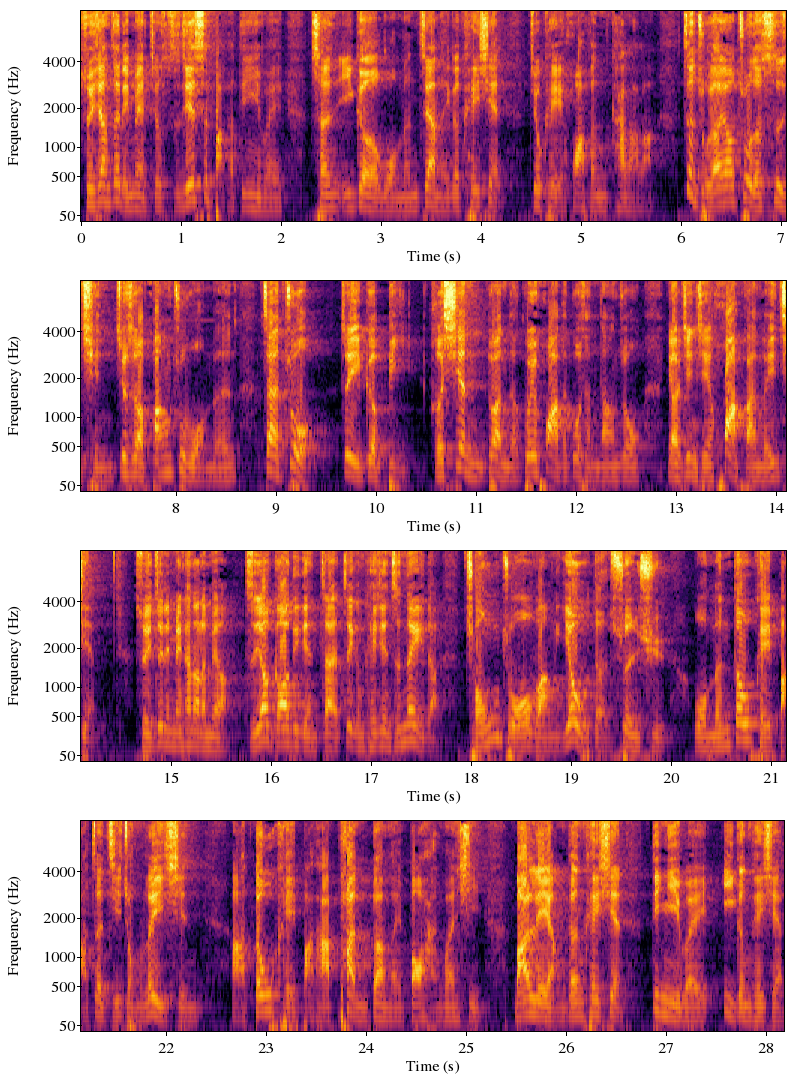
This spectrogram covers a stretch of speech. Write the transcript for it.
所以像这里面就直接是把它定义为成一个我们这样的一个 K 线，就可以划分开来了。这主要要做的事情，就是要帮助我们在做这一个笔和线段的规划的过程当中，要进行化繁为简。所以这里面看到了没有？只要高低点在这根 K 线之内的，从左往右的顺序，我们都可以把这几种类型啊，都可以把它判断为包含关系，把两根 K 线定义为一根 K 线，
